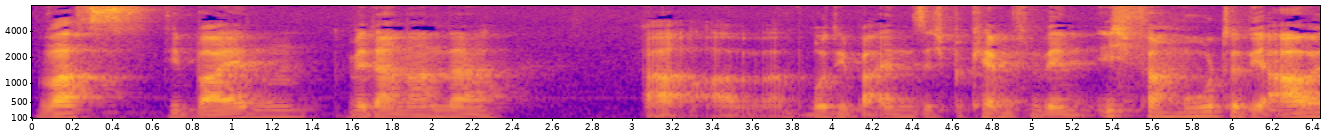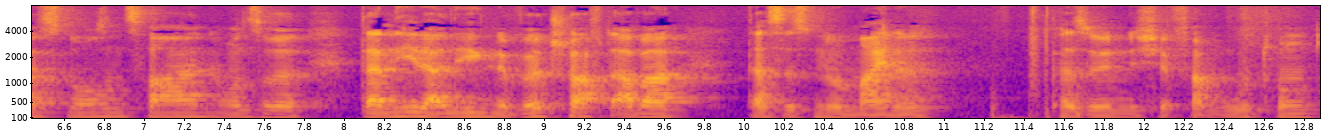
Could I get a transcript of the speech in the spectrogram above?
was die beiden miteinander, äh, wo die beiden sich bekämpfen werden. Ich vermute die Arbeitslosenzahlen, unsere da niederliegende Wirtschaft, aber das ist nur meine persönliche Vermutung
